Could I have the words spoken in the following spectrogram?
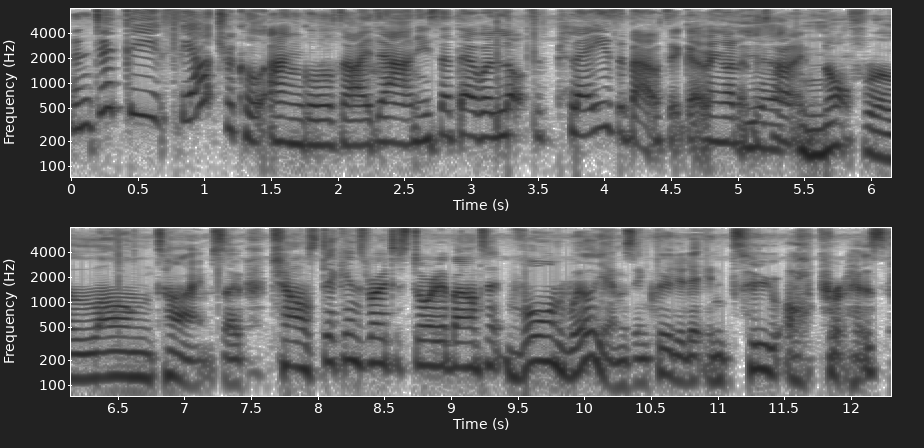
And did the theatrical angle die down? You said there were lots of plays about it going on at the Yeah, time. not for a long time. So Charles Dickens wrote a story about it. Vaughan Williams included it in two operas,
